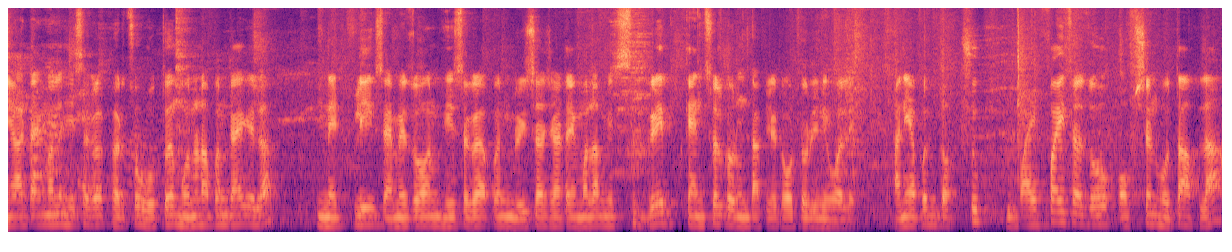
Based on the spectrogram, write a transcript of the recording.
या टायमाला हे सगळं खर्च होतोय. म्हणून आपण काय केलं? नेटफ्लिक्स ॲमेझॉन हे सगळं आपण रिचार्ज ह्या टायमाला मी सगळे कॅन्सल करून टाकलेत ऑटो रिन्यूवाले आणि आपण गपचूप वायफायचा जो ऑप्शन होता आपला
